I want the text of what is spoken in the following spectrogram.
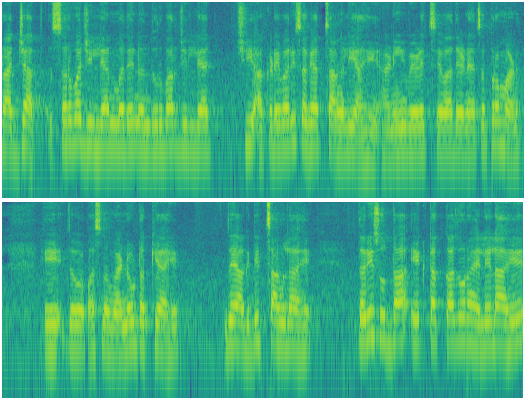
राज्यात सर्व जिल्ह्यांमध्ये नंदुरबार जिल्ह्याची आकडेवारी सगळ्यात चांगली आहे आणि वेळेत सेवा देण्याचं प्रमाण हे जवळपास नव्याण्णव टक्के आहे. जे अगदीच चांगलं आहे. तरीसुद्धा एक टक्का जो राहिलेला आहे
